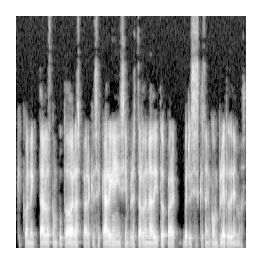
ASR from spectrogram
que, conectar las computadoras para que se carguen y siempre está ordenadito para ver si es que están completas y demás.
